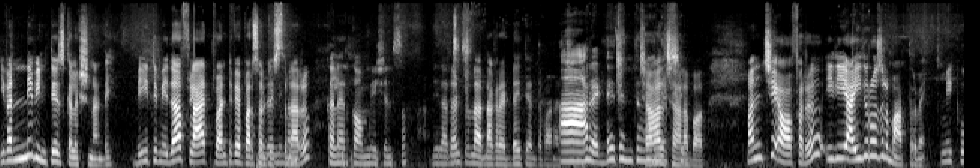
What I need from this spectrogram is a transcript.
ఇవన్నీ వింటేజ్ కలెక్షన్ అండి. వీటి మీద ఫ్లాట్ ట్వంటీ ఫైవ్ పర్సెంట్ ఇస్తున్నారు. Colour combinations. మీరు అదంటున్నారు నాకు రెడ్ అయితే ఎంత బాగా ఆ రెడ్ అయితే ఎంత చాలా చాలా బాగుంది. మంచి ఆఫర్ ఇది ఐదు రోజులు మాత్రమే. మీకు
